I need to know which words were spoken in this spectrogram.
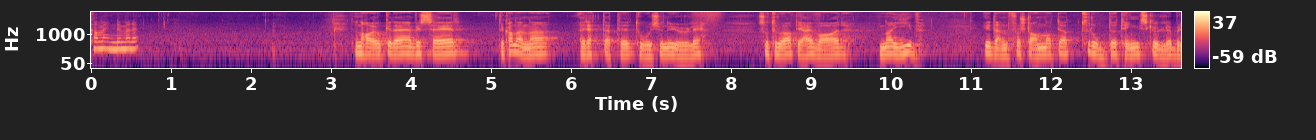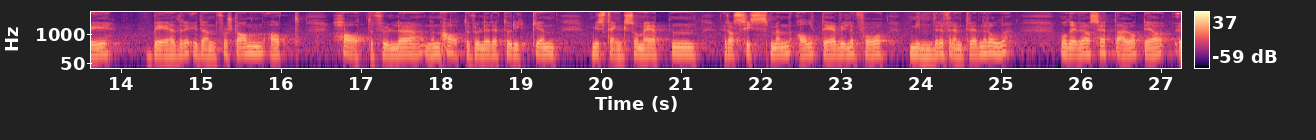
Hva mener du med det? Den har jo ikke det. Vi ser Det kan hende rett etter 22.07. så tror jeg at jeg var naiv. I den forstand at jeg trodde ting skulle bli bedre i den forstand at hatefulle, den hatefulle retorikken, mistenksomheten, rasismen, alt det ville få mindre fremtredende rolle. Og det vi har sett, er jo at det har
